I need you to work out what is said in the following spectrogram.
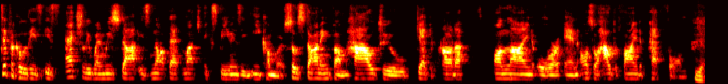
difficulties is actually when we start is not that much experience in e-commerce. So starting from how to get the product online or and also how to find a platform. Yeah.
